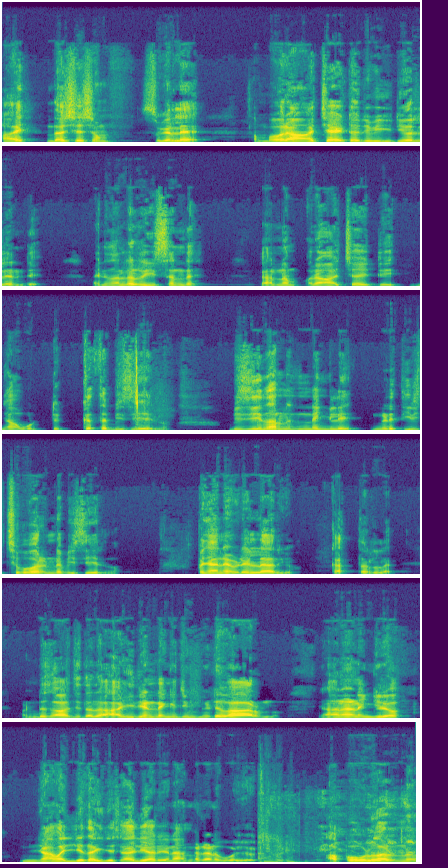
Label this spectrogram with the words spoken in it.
ഹായ് എന്താ വിശേഷം? സുഖല്ലേ? സംഭവം ഒരാഴ്ചയായിട്ട് ഒരു വീഡിയോ അല്ല എന്റെ. അതിന് നല്ല റീസൺ ഉണ്ട്. കാരണം ഒരാഴ്ചയായിട്ട് ഞാൻ ഒട്ടുക്കത്തെ ബിസി ആയിരുന്നു. ബിസി എന്ന് പറഞ്ഞിട്ടുണ്ടെങ്കിൽ ഇങ്ങോട്ട് തിരിച്ചു പോരേണ്ട ബിസി ആയിരുന്നു. ഇപ്പം ഞാൻ എവിടെയുള്ള അറിയോ? ഖത്തറിൽ പണ്ട് സാധ്യത ധൈര്യം ഉണ്ടെങ്കിൽ ഇങ്ങോട്ട് വാറുന്നു ഞാനാണെങ്കിലോ ഞാൻ വലിയ ധൈര്യശാലി അറിയാൻ അങ്ങോട്ടാണ് പോയത്. അപ്പോൾ ഓൾ പറഞ്ഞു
